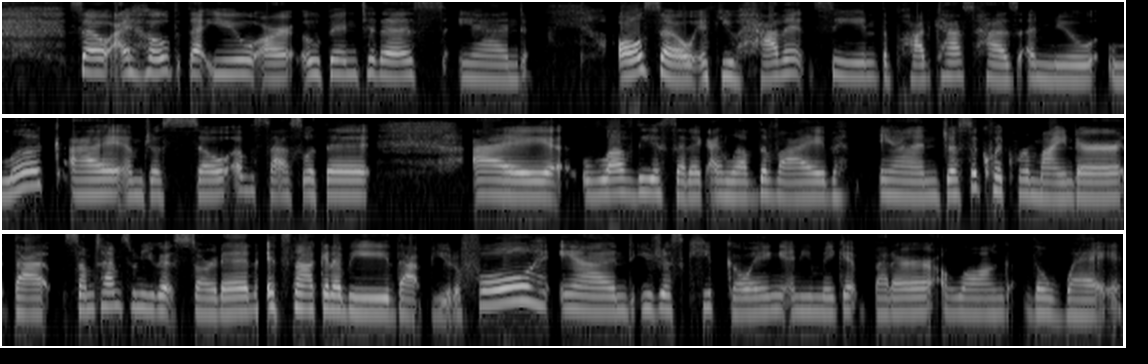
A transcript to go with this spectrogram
so I hope that you are open to this. And also, if you haven't seen, the podcast has a new look. I am just so obsessed with it. I love the aesthetic, I love the vibe. And just a quick reminder that sometimes when you get started, it's not going to be that beautiful. And you just keep going and you make it better along the way.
